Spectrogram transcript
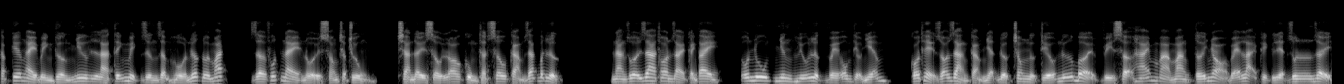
Cặp kia ngày bình thường như là tĩnh mịch rừng rậm hồ nước đôi mắt, giờ phút này nổi sóng chập trùng, tràn đầy sầu lo cùng thật sâu cảm giác bất lực nàng dội ra thon dài cánh tay, ôn nhu nhưng hữu lực về ôm tiểu nhiễm, có thể rõ ràng cảm nhận được trong ngực thiếu nữ bởi vì sợ hãi mà mang tới nhỏ bé lại kịch liệt run rẩy,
